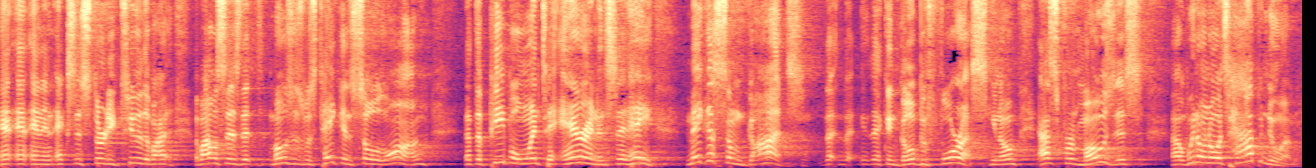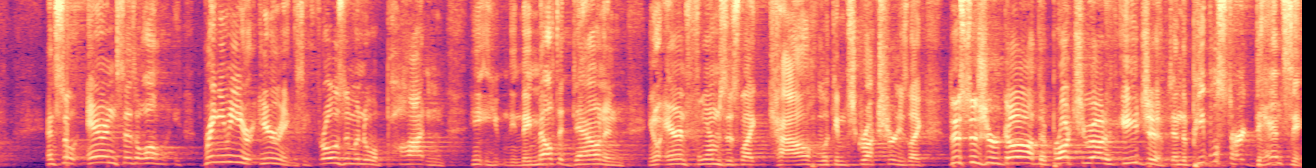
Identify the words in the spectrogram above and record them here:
And, and, and in Exodus 32, the Bible, the Bible says that Moses was taken so long that the people went to Aaron and said, hey, make us some gods that, that, that can go before us. You know, as for Moses, uh, we don't know what's happened to him. And so Aaron says, well, Bring me your earrings. He throws them into a pot and he, he, they melt it down. And, you know, Aaron forms this like cow looking structure. And he's like, This is your God that brought you out of Egypt. And the people start dancing,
